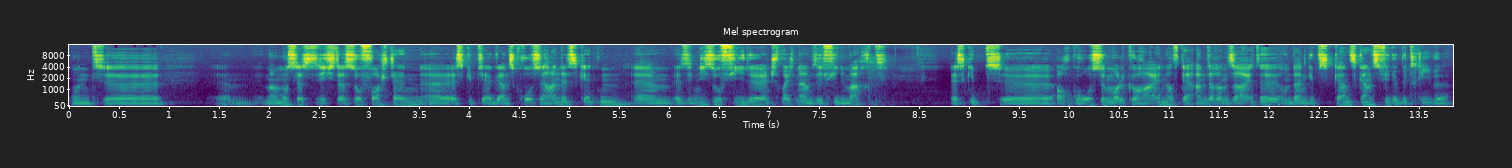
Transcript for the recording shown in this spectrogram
Und äh, man muss das, sich das so vorstellen, äh, es gibt ja ganz große Handelsketten, ähm, es sind nicht so viele, entsprechend haben sie viel Macht. Es gibt äh, auch große Molkereien auf der anderen Seite und dann gibt es ganz, ganz viele Betriebe.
